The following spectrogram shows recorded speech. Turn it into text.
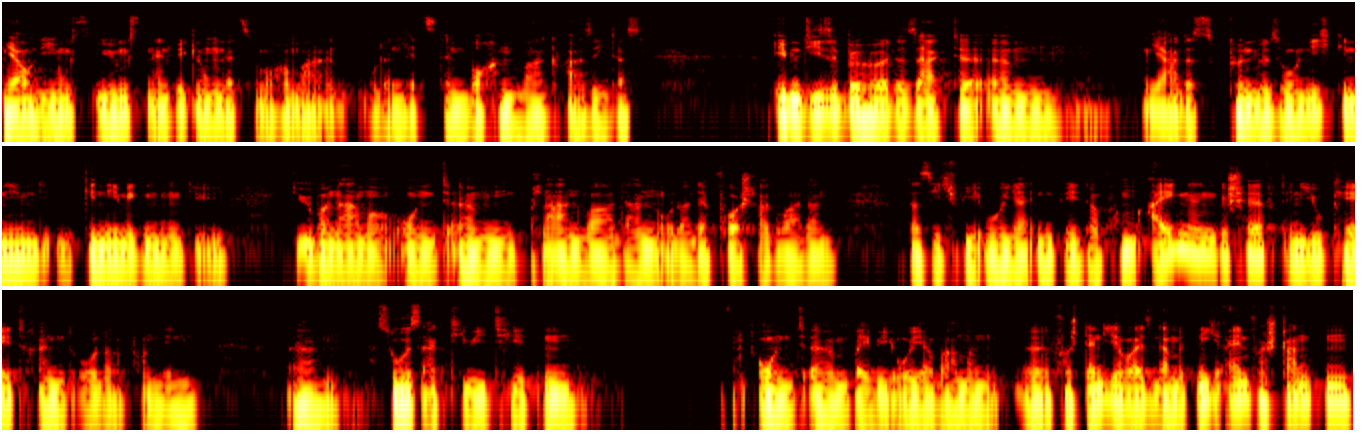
Ja, und die jüngsten Entwicklungen letzte Woche waren, oder letzten Wochen war quasi, dass eben diese Behörde sagte, ähm, ja, das können wir so nicht genehmigen, die, die Übernahme. Und ähm, Plan war dann, oder der Vorschlag war dann, dass sich Veolia entweder vom eigenen Geschäft in UK trennt oder von den ähm, Suez-Aktivitäten. Und ähm, bei Veolia war man äh, verständlicherweise damit nicht einverstanden,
